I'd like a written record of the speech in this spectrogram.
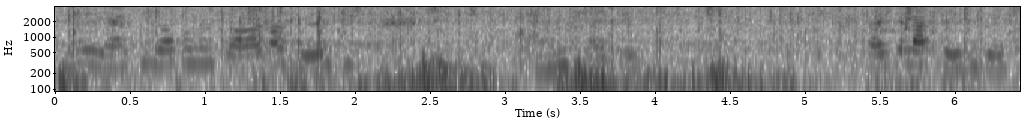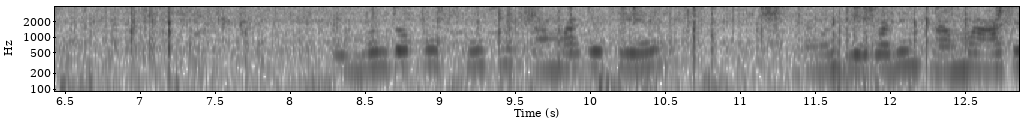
কিন্তু একই রকমের কলাটা হয়েছে। সাইকেল সাইকেল আসছে এইদিকে খুব খুশি ঠাম্মাকে পেয়ে। এখন যে কদিন ঠাম্মা আছে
